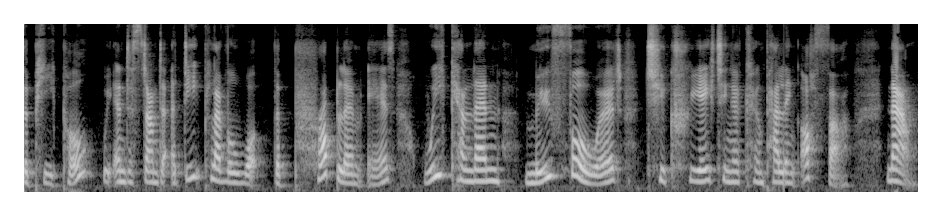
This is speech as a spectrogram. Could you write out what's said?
the people, we understand at a deep level what the problem is, we can then move forward to creating a compelling offer. Now,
